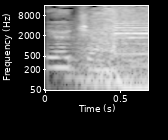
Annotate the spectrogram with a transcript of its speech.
Your job.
